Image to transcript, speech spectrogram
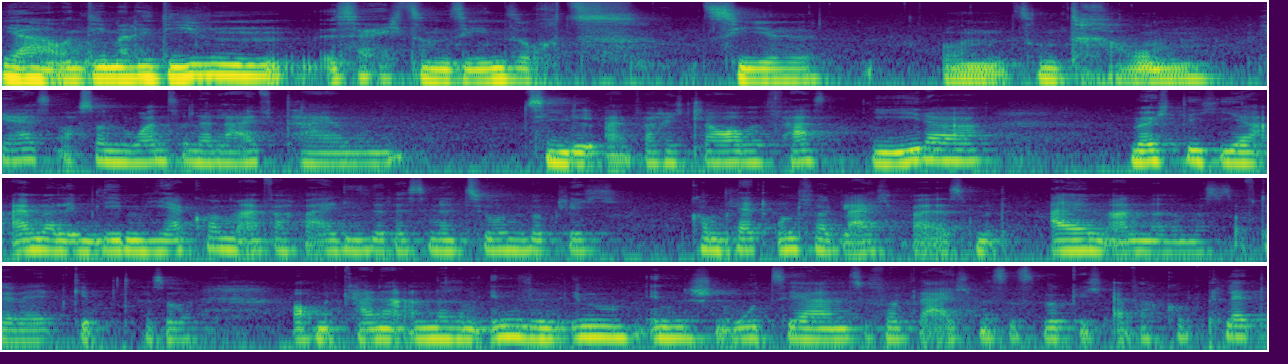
Ja, und die Malediven ist ja echt so ein Sehnsuchtsziel und so ein Traum. Ja, ist auch so ein Once-in-a-Lifetime-Ziel einfach. Ich glaube, fast jeder möchte hier einmal im Leben herkommen, einfach weil diese Destination wirklich komplett unvergleichbar ist mit allem anderen, was es auf der Welt gibt. Also auch mit keiner anderen Insel im Indischen Ozean zu vergleichen. Es ist wirklich einfach komplett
